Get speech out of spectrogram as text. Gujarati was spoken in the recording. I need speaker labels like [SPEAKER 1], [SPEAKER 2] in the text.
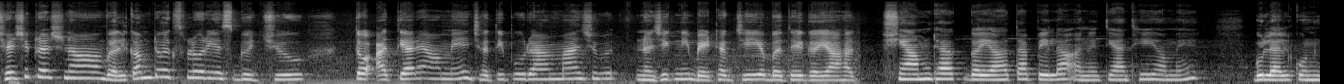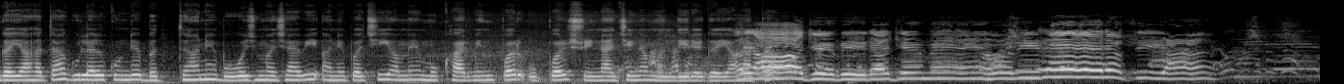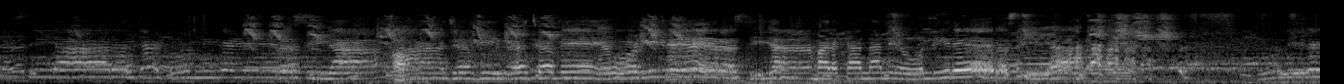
[SPEAKER 1] જય Shri Krishna. Welcome to Explorious Gujju. તો અત્યારે અમે જતીપુરામાં જ નજીકની બેઠક જઈએ બધે ગયા હતા શ્યામઠાક ગયા હતા પહેલાં અને ત્યાંથી અમે ગુલાલકુંડ ગયા હતા. ગુલાલકુંડે બધાને બહુ જ મજા આવી અને પછી અમે મુખારવિંદ પર ઉપર શ્રીનાથજીના મંદિરે ગયા હતા.
[SPEAKER 2] મારા કાના ને હોલી રે રસિયા હોલી રે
